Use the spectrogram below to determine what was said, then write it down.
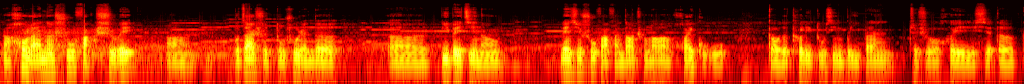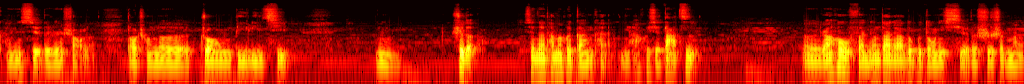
然后后来呢，书法式微，啊，不再是读书人的呃必备技能，练习书法反倒成了怀古，搞得特立独行不一般。这时候会写的肯写的人少了，倒成了装逼利器。嗯，是的，现在他们会感慨你还会写大字，嗯，然后反正大家都不懂你写的是什么。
